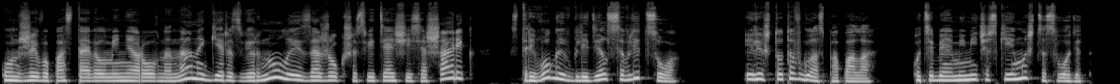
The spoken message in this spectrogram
Он живо поставил меня ровно на ноги, развернул и, зажегший светящийся шарик, с тревогой вгляделся в лицо. Или что-то в глаз попало. У тебя мимические мышцы сводят.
